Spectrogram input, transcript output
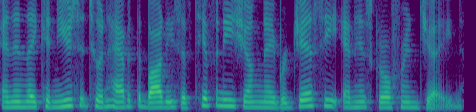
and then they can use it to inhabit the bodies of Tiffany's young neighbor Jesse and his girlfriend Jade.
